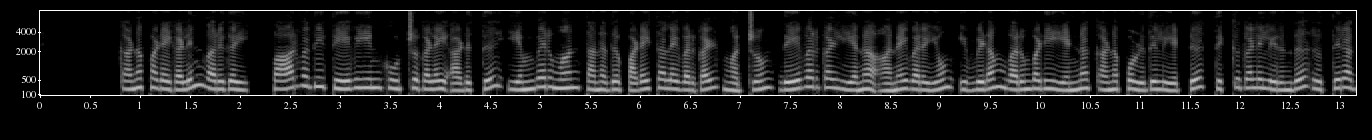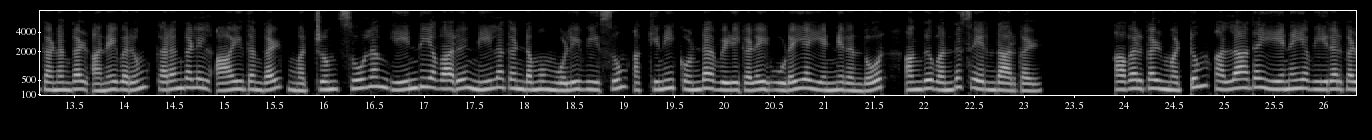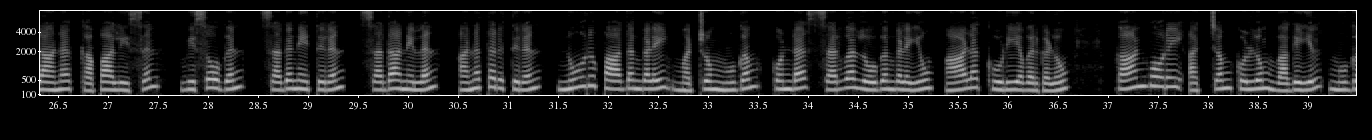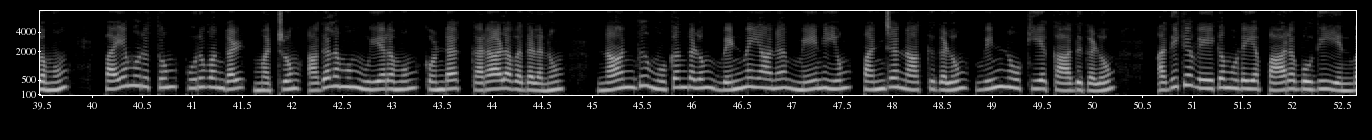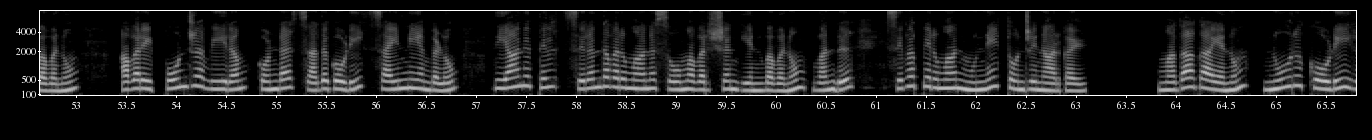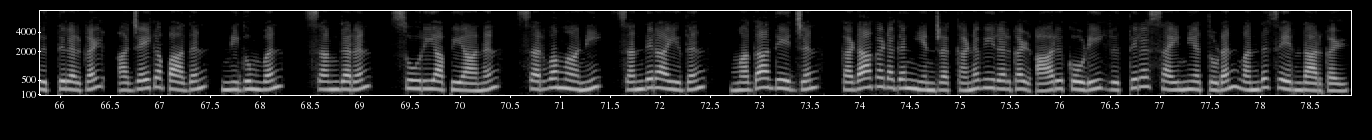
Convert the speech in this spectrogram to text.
கணப்படைகளின் வருகை பார்வதி தேவியின் கூற்றுகளை அடுத்து எம்பெருமான் தனது படைத்தலைவர்கள் மற்றும் தேவர்கள் என அனைவரையும் இவ்விடம் வரும்படி எண்ண கணப்பொழுதில் எட்டு திக்குகளிலிருந்து ருத்திர கணங்கள் அனைவரும் கரங்களில் ஆயுதங்கள் மற்றும் சூலம் ஏந்தியவாறு நீலகண்டமும் ஒளி வீசும் அக்கினி கொண்ட விழிகளை உடைய எண்ணிறந்தோர் அங்கு வந்து சேர்ந்தார்கள். அவர்கள் மட்டும் அல்லாத ஏனைய வீரர்களான கபாலீசன் விசோகன் சதநேத்திரன் சதாநிலன் அனதருத்திரன் நூறு பாதங்களை மற்றும் முகம் கொண்ட சர்வ லோகங்களையும் ஆளக்கூடியவர்களும் காண்போரை அச்சம் கொள்ளும் வகையில் முகமும் பயமுறுத்தும் புருவங்கள் மற்றும் அகலமும் உயரமும் கொண்ட கராளவதலனும் நான்கு முகங்களும் வெண்மையான மேனியும் பஞ்ச நாக்குகளும் விண்ணோக்கிய காதுகளும் அதிக வேகமுடைய பாரபூதி என்பவனும் அவரைப் போன்ற வீரம் கொண்ட சதகோடி சைன்யங்களும் தியானத்தில் சிறந்தவருமான சோமவர்ஷன் என்பவனும் வந்து சிவபெருமான் முன்னே தோன்றினார்கள். மகாகாயனும் நூறு கோடி ரித்திரர்கள் அஜய்கபாதன் நிகும்பன் சங்கரன் சூர்யாபியானன் சர்வமானி சந்திராயுதன் மகாதேஜன் கடாகடகன் என்ற கணவீரர்கள் ஆறு கோடி ரித்திர சைன்யத்துடன் வந்து சேர்ந்தார்கள்.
